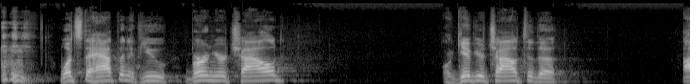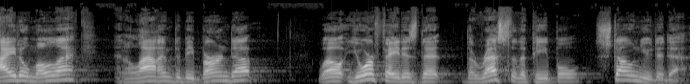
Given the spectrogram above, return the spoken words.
What's to happen if you burn your child or give your child to the idol Molech and allow him to be burned up? Well, your fate is that the rest of the people stone you to death.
